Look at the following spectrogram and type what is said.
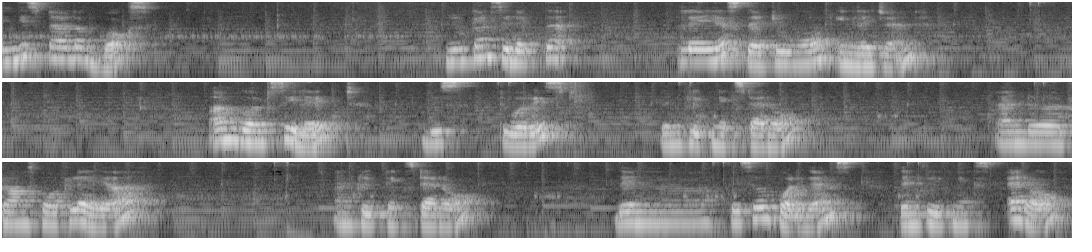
In this dialog box, you can select the layers that you want in legend. I'm going to select this tourist, then click next arrow. And uh, transport layer and click next arrow. Then uh, reserve polygons then click next arrow.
